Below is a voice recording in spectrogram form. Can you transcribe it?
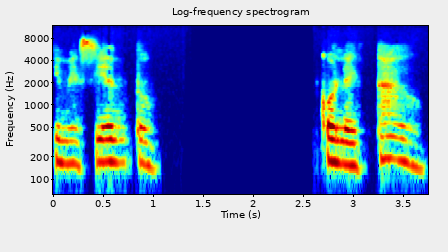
Y me siento conectado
